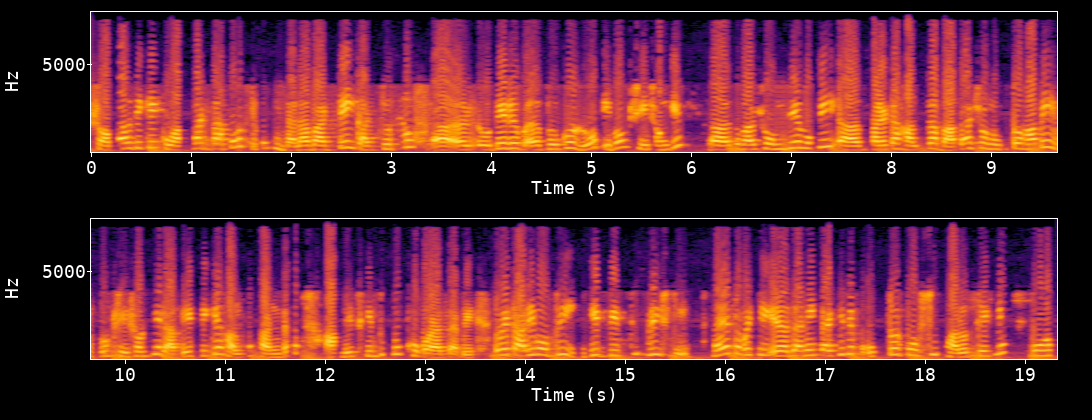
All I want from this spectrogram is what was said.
সকাল থেকে কুয়াশার দাপট এবং বেলা বাড়তেই কার্যত রোদের প্রখর রোদ এবং সেই সঙ্গে তোমার সন্ধে হতেই আহ, একটা হালকা বাতাস অনুভূত হবে এবং সেই সঙ্গে রাতের দিকে হালকা ঠান্ডা আমেজ কিন্তু লক্ষ্য করা যাবে। তবে তারই মধ্যে ইঙ্গিত দিচ্ছে বৃষ্টি। হ্যাঁ তবে জানিয়ে রাখি যে উত্তর পশ্চিম ভারত থেকে পূর্ব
